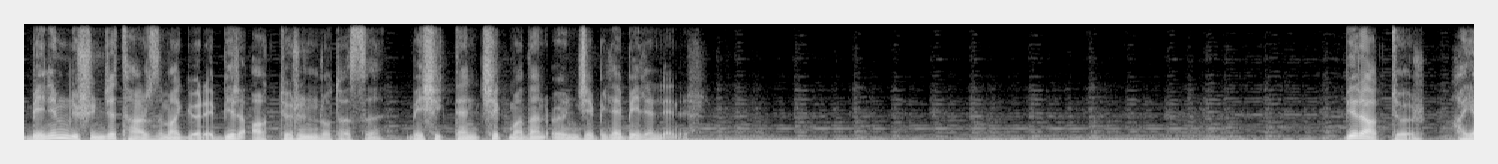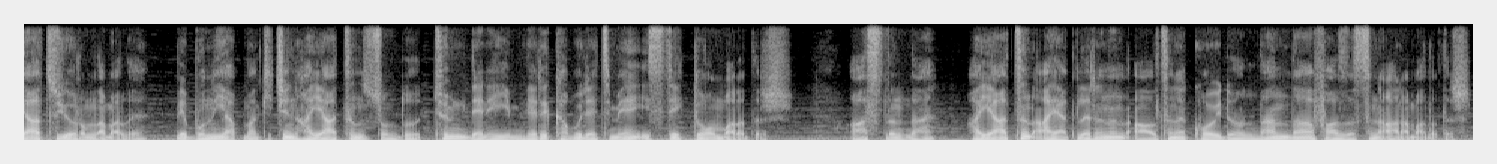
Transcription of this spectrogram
Benim düşünce tarzıma göre bir aktörün rotası beşikten çıkmadan önce bile belirlenir. Bir aktör hayatı yorumlamalı ve bunu yapmak için hayatın sunduğu tüm deneyimleri kabul etmeye istekli olmalıdır. Aslında hayatın ayaklarının altına koyduğundan daha fazlasını aramalıdır.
